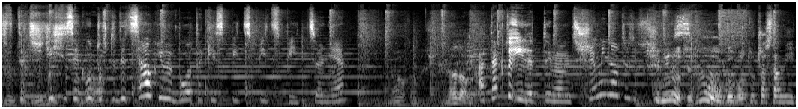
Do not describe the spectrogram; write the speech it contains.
w te 30 sekund to wtedy całkiem by było takie speed, speed, speed, co nie? No właśnie, no dobra. A tak to ile tutaj mamy? 3 minuty? To Trzy minuty, sporo. długo, bo tu czasami,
